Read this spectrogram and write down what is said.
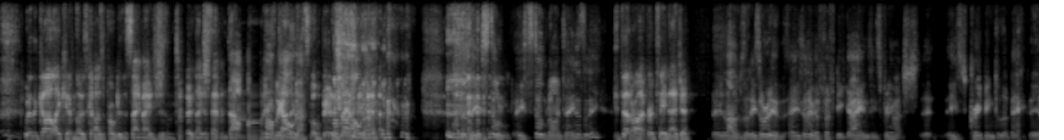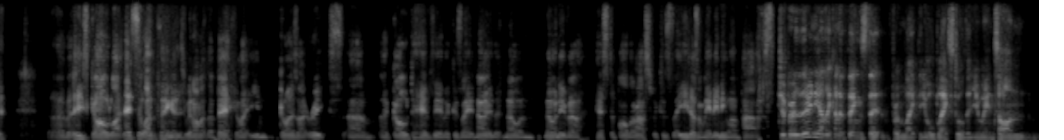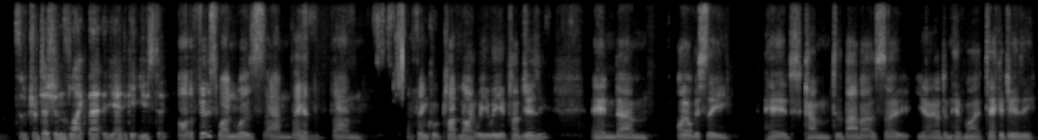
With a guy like him, those guys are probably the same age as him too. They just haven't done Oh, probably done older. a small period of time. older. what is he? He's still he's still 19, isn't he? he's done all right for a teenager. He loves it. He's already he's over 50 games. He's pretty much he's creeping to the back there. Uh, but he's gold. Like that's the one thing is when I'm at the back, like you guys like Reeks um, are gold to have there because they know that no one, no one ever has to bother us because he doesn't let anyone pass. Chipper, are there any other kind of things that from like the All Blacks tour that you went on, sort of traditions like that that you had to get used to? Oh, the first one was um, they had um, a thing called Club Night where you wear your club jersey, mm. and um, I obviously had come to the Barbars, so you know I didn't have my attacker jersey.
